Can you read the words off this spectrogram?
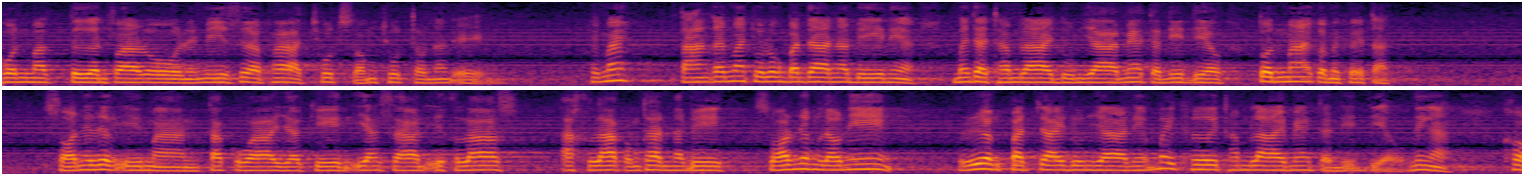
คนมาเตือนฟาโรห์เนี่ยมีเสื้อผ้าชุดสองชุดเท่านั้นเอง เห็นไหมต่างกันมาจุลงบรรดานาบีเนี่ยไม่ได้ทำลายดุนยาแม้แต่นิดเดียว ต้นไม้ก็ไม่เคยตัด สอนในเรื่องอีมาน ตักวายากีนอิยาซาน อิคลาสอัคลาของท่านนาบี สอนเรื่องเหล่านี้ เรื่องปัจจัยดุนยาเนี่ยไม่เคยทำลายแม้แต่นิดเดียวนี่ไง ข้อ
